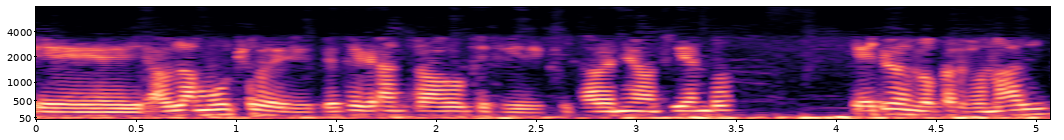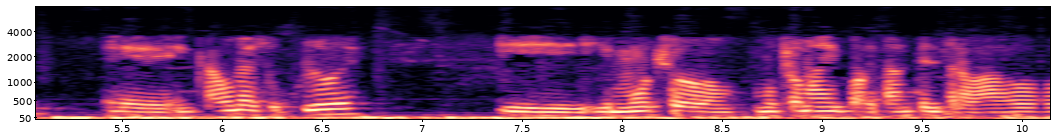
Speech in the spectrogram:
eh, habla mucho de, ese gran trabajo que se, que se ha venido haciendo, ellos en lo personal, eh, en cada uno de sus clubes, y, y mucho, mucho más importante el trabajo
